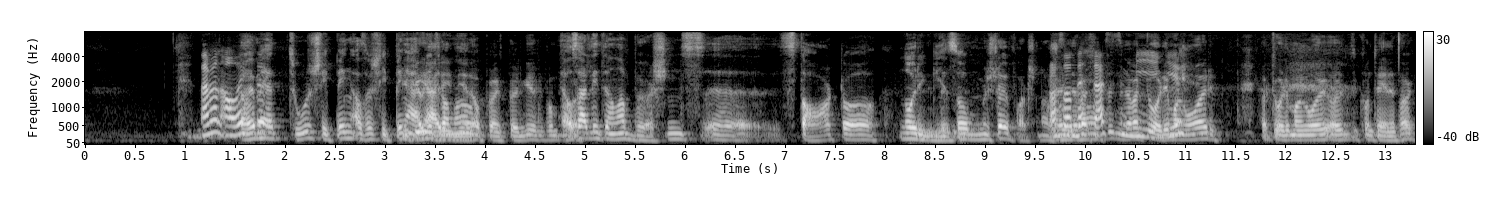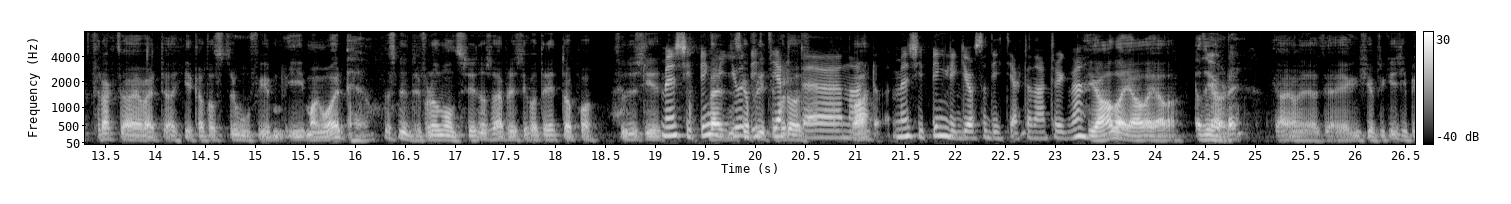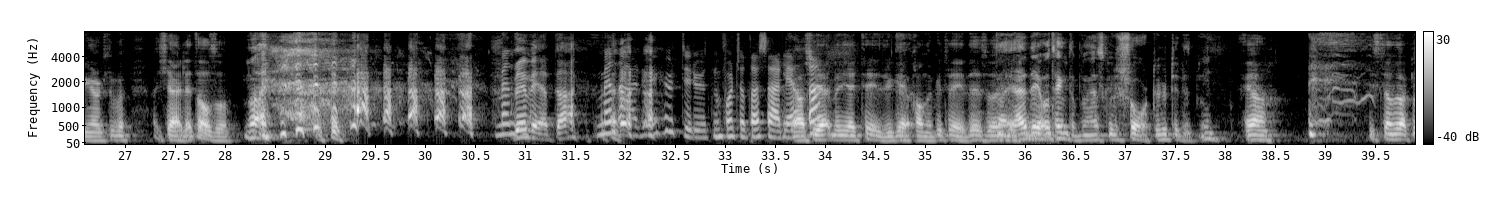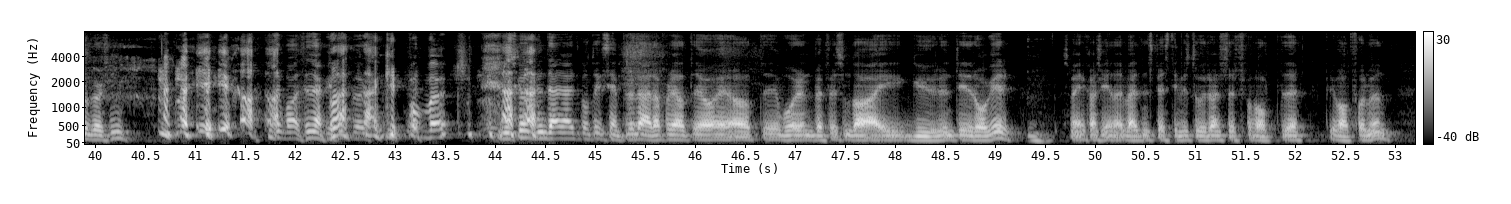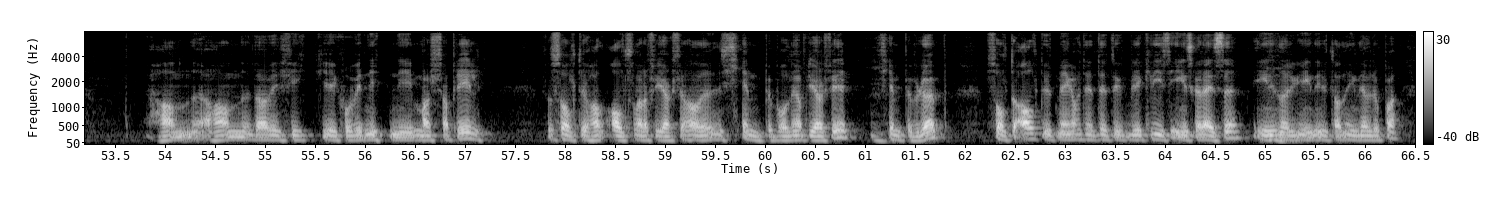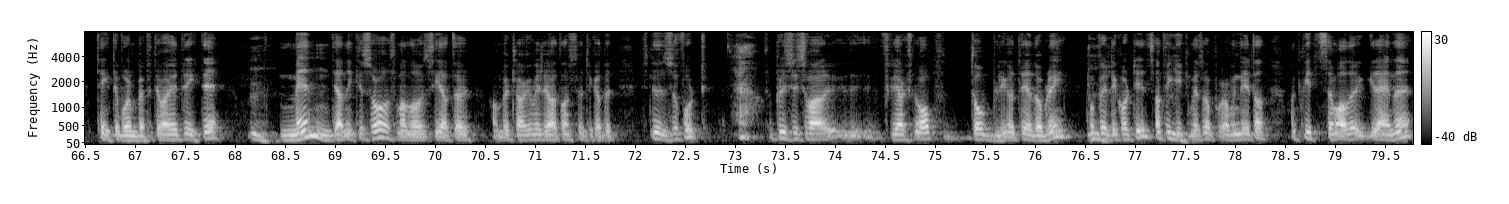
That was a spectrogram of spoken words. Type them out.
Nei, men Ja, Alex, men jeg tror shipping altså shipping er jo er litt inne i en av, oppgangsbølge. ja, og så er det litt av børsens eh, start og Norge som sjøfartsnasjon. Altså, det, det, har, er det har vært dårlig i mange år. Det har vært dårlig mange år, og Containerfrakt har vært helt katastrofe i, i mange år. Så snudde det for noen måneder siden, og så har det plutselig gått rett opp. Og, som du sier, men shipping ligger jo ditt hjerte Hva? nært. Men shipping ligger jo også ditt hjerte nært, Trygve. Ja da, ja da. ja da. Ja, det gjør det. Ja, ja, jeg, jeg kjøper ikke shippingaksjer av kjærlighet, altså. Nei, Men, det vet jeg. men er du i Hurtigruten fortsatt av Ja, kjærlighet, så jeg, men jeg trader ikke, jeg kan jo ikke trade. Så, Nei, jeg drev og tenkte på når jeg skulle shorte Hurtigruten. Ja. Hvis den hadde vært på børsen. Det var, den er ikke Nei, på børsen. skal, det er et godt eksempel å lære av. fordi at, at Warren Buffett, som da er guruen til Roger, som er kanskje en av verdens beste investorer og den største forvaltede privatformuen han, han, Da vi fikk covid-19 i mars-april, så solgte han alt som var av flyaksjer. Han hadde en kjempebeholdning av flyaksjer. Kjempebeløp. Solgte alt ut med en gang. tenkte, Dette blir krise. Ingen skal reise. Ingen i Norge, ingen i utlandet, ingen i Europa. Tenkte Warren Buffett. Det var helt riktig. Men det han ikke så, som han nå sier at han beklager veldig, at han skjønte ikke at det snudde så fort. Så plutselig så var flyaksjene opp, dobling og tredobling på veldig kort tid. Så han fikk ikke med seg oppgangen i det hele tatt. Han kvittet seg med alle greiene,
